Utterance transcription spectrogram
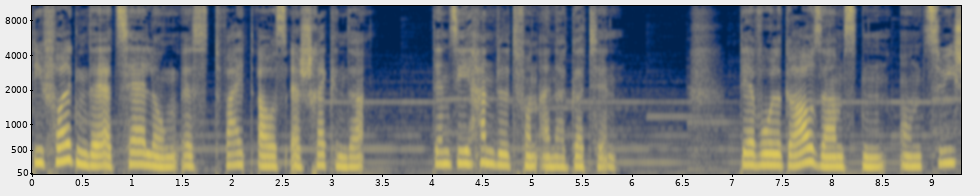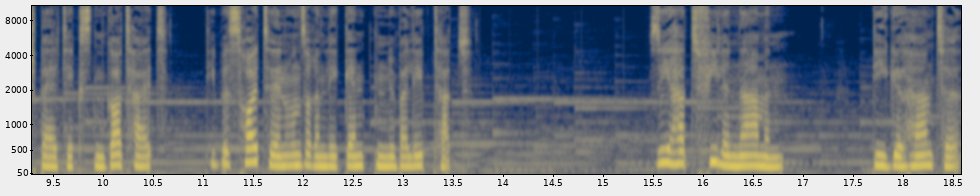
Die folgende Erzählung ist weitaus erschreckender, denn sie handelt von einer Göttin, der wohl grausamsten und zwiespältigsten Gottheit, die bis heute in unseren Legenden überlebt hat. Sie hat viele Namen, die Gehörnte,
